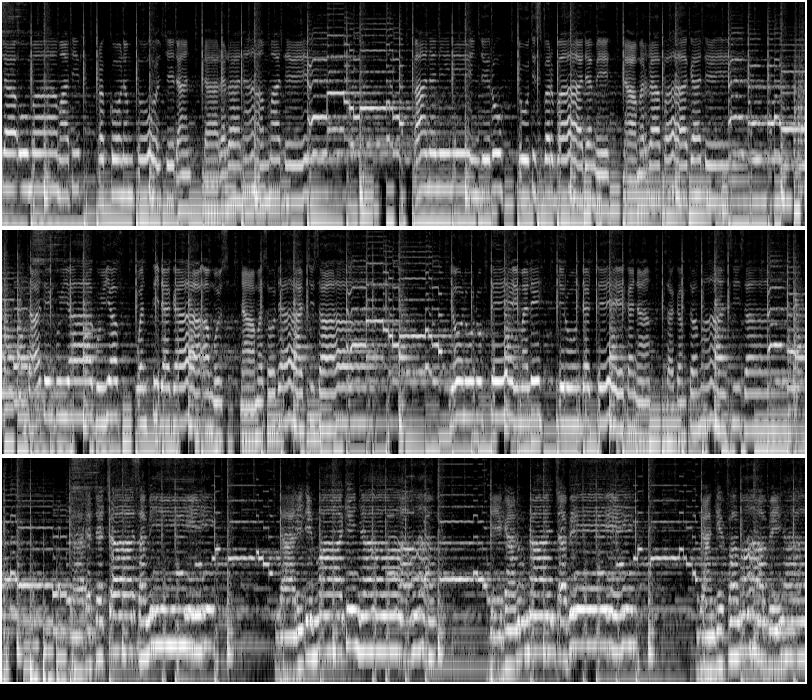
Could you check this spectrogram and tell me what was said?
Balaa uumamaatiif rakkoo namtolcheedhaan daararaa nammaatee qaananiin hin jiru duutis barbaadame namarraa fagaate taateen guyyaa guyyaaf wanti dhaga'amus nama sodaachisa yoo nu dhuftee malee jiruun dachee kana sagamtamaansiisa. Yaadaddachaa samii laalii dhimmaa keenya deegaan humnaan cabee daangeffamaa beeyaa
